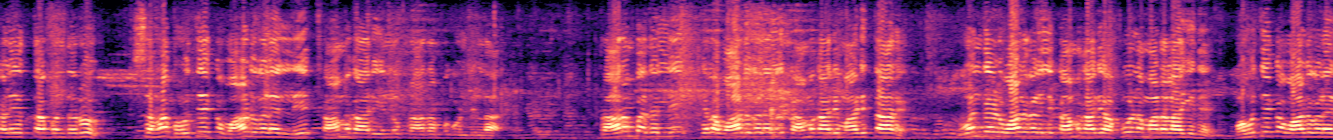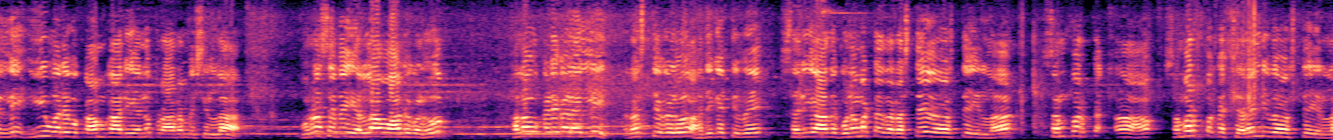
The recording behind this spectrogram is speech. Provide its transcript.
ಕಳೆಯುತ್ತಾ ಬಂದರೂ ಸಹ ಬಹುತೇಕ ವಾರ್ಡುಗಳಲ್ಲಿ ಕಾಮಗಾರಿಯನ್ನು ಪ್ರಾರಂಭಗೊಂಡಿಲ್ಲ. ಪ್ರಾರಂಭದಲ್ಲಿ ಕೆಲ ವಾರ್ಡುಗಳಲ್ಲಿ ಕಾಮಗಾರಿ ಮಾಡಿದ್ದಾರೆ. ಒಂದೆರಡು ವಾರ್ಡುಗಳಲ್ಲಿ ಕಾಮಗಾರಿ ಅಪೂರ್ಣ ಮಾಡಲಾಗಿದೆ. ಬಹುತೇಕ ವಾರ್ಡುಗಳಲ್ಲಿ ಈವರೆಗೂ ಕಾಮಗಾರಿಯನ್ನು ಪ್ರಾರಂಭಿಸಿಲ್ಲ. ಪುರಸಭೆ ಎಲ್ಲ ವಾರ್ಡುಗಳು ಹಲವು ಕಡೆಗಳಲ್ಲಿ ರಸ್ತೆಗಳು ಹದಗೆಟ್ಟಿವೆ. ಸರಿಯಾದ ಗುಣಮಟ್ಟದ ರಸ್ತೆ ವ್ಯವಸ್ಥೆ ಇಲ್ಲ. ಸಂಪರ್ಕ ಸಮರ್ಪಕ ಚರಂಡಿ ವ್ಯವಸ್ಥೆ ಇಲ್ಲ.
